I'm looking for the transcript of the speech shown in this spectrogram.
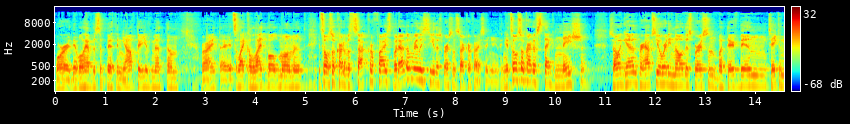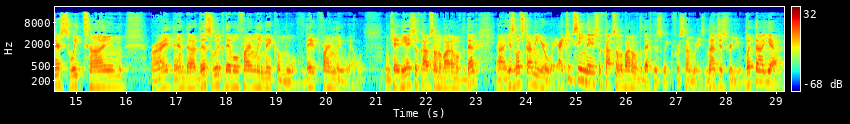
or they will have this epiphany after you've met them, right? Uh, it's like a light bulb moment. It's also card of a sacrifice, but I don't really see this person sacrificing anything. It's also card of stagnation. So again, perhaps you already know this person, but they've been taking their sweet time right? And uh, this week they will finally make a move. They finally will. Okay, the Ace of Cups on the bottom of the deck uh, is what's coming your way. I keep seeing the Ace of Cups on the bottom of the deck this week for some reason, not just for you. But uh, yeah,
